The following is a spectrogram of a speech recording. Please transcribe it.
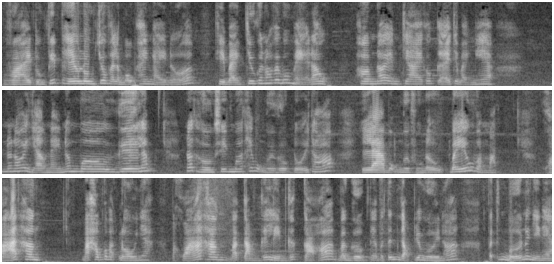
Vài tuần tiếp theo luôn, chứ không phải là một, hai ngày nữa, thì bạn chưa có nói với bố mẹ đâu. Hôm đó em trai có kể cho bạn nghe. Nó nói dạo này nó mơ ghê lắm. Nó thường xuyên mơ thấy một người gượt đuổi nó, là một người phụ nữ béo và mập, khỏa thân. Bà không có mặc đồ nha bà khóa thân, bà cầm cái liềm cắt cỏ, bà gượt theo, bà tính gọc vô người nó. Bà tính bữa nó vậy nè,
